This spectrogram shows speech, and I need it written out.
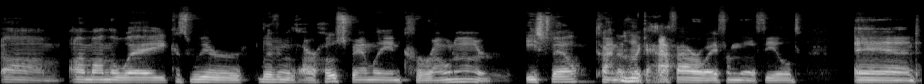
um, I'm on the way because we were living with our host family in Corona or Eastvale, kind of Mhm, like a half hour away from the field. And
